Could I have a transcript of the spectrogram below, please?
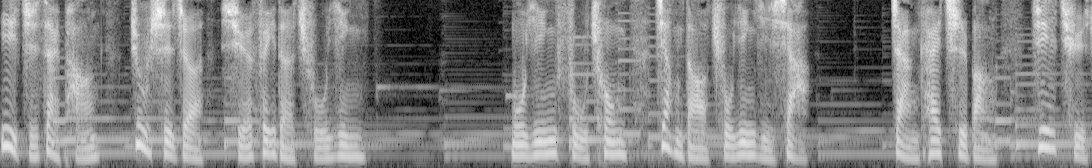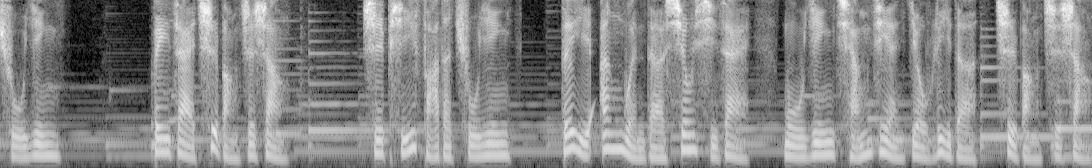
一直在旁注视着学飞的雏鹰。母鹰俯冲，降到雏鹰以下，展开翅膀，接取雏鹰，背在翅膀之上，使疲乏的雏鹰得以安稳的休息在母鹰强健有力的翅膀之上。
